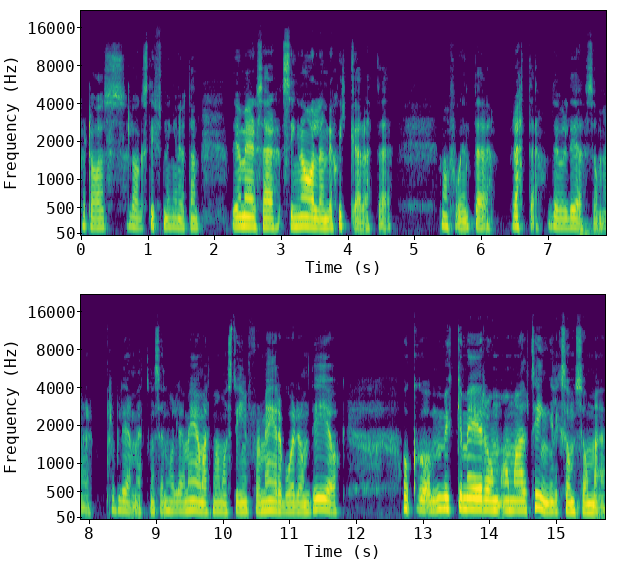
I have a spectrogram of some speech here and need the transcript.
förtalslagstiftningen utan det är mer så här signalen det skickar att eh, man får inte rätta. Det är väl det som är problemet. Men sen håller jag med om att man måste informera både om det och, och mycket mer om, om allting liksom som eh,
